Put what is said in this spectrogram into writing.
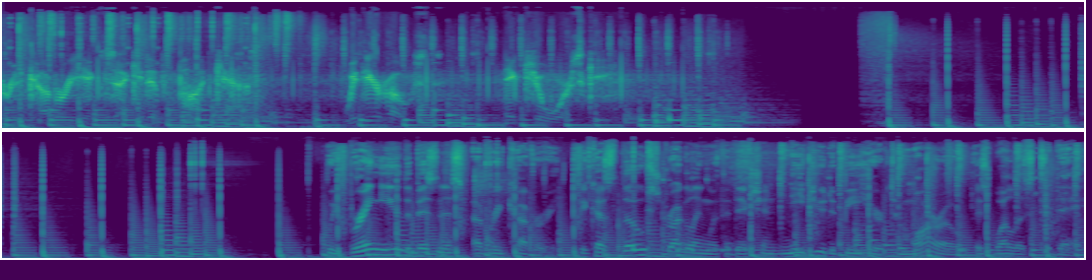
the Recovery Executive Podcast with your host, Nick Jaworski. We bring you the business of recovery because those struggling with addiction need you to be here tomorrow as well as today.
